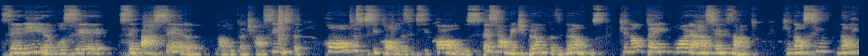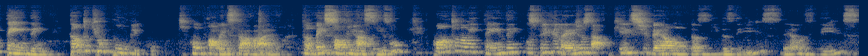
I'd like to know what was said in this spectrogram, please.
seria você ser parceira na luta antirracista com outras psicólogas e psicólogos, especialmente brancas e brancos, que não têm um olhar racializado, que não, se, não entendem tanto que o público com o qual eles trabalham também sofre racismo, quanto não entendem os privilégios da, que eles tiveram ao longo das vidas deles, delas e deles,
